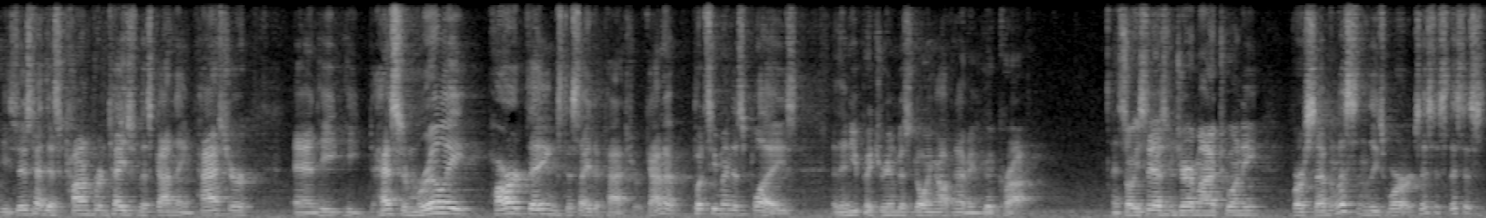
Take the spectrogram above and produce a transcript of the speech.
He's just had this confrontation with this guy named Pashur, and he, he has some really hard things to say to Pashur. Kind of puts him in his place, and then you picture him just going off and having a good cry. And so he says in Jeremiah 20, verse 7, listen to these words. This is, this is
